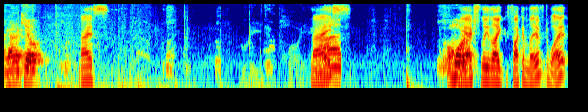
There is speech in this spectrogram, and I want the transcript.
I got a kill. Nice, Redeploy. nice. One more. We actually like fucking lived. What?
